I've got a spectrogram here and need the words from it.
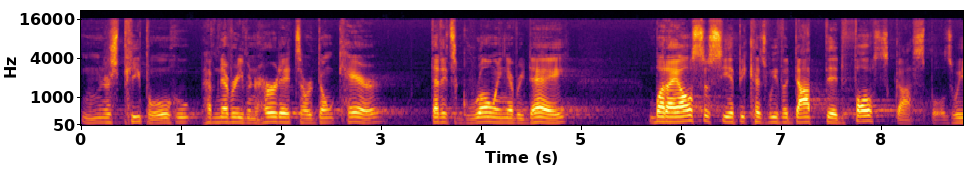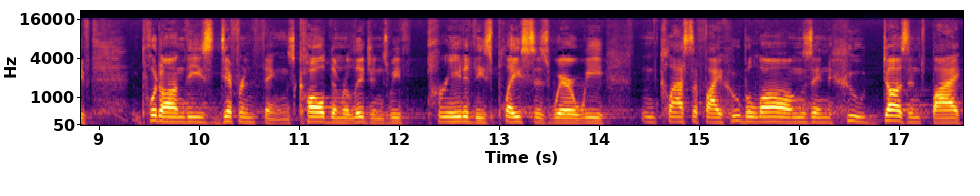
there's people who have never even heard it or don't care that it's growing every day. But I also see it because we've adopted false gospels. We've put on these different things, called them religions. We've created these places where we classify who belongs and who doesn't by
